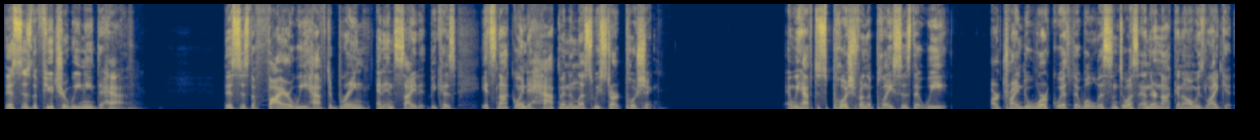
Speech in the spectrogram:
This is the future we need to have. This is the fire we have to bring and incite it because it's not going to happen unless we start pushing. And we have to push from the places that we are trying to work with that will listen to us, and they're not going to always like it.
